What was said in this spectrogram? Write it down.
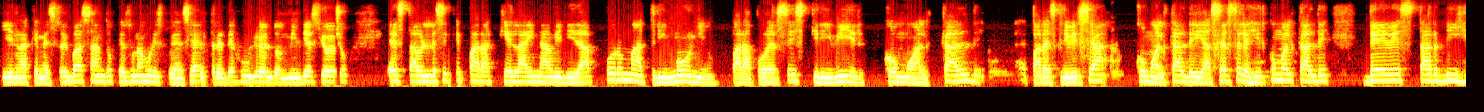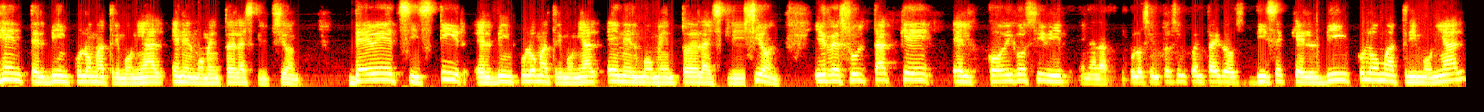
y en la que me estoy basando, que es una jurisprudencia del 3 de julio del 2018, establece que para que la inhabilidad por matrimonio, para poderse inscribir como alcalde, para inscribirse como alcalde y hacerse elegir como alcalde, debe estar vigente el vínculo matrimonial en el momento de la inscripción. Debe existir el vínculo matrimonial en el momento de la inscripción. Y resulta que el Código Civil, en el artículo 152, dice que el vínculo matrimonial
